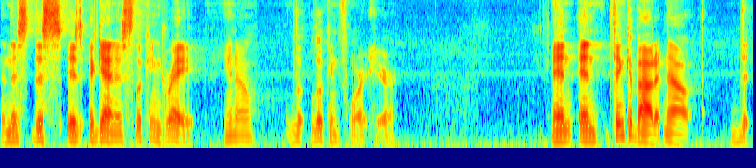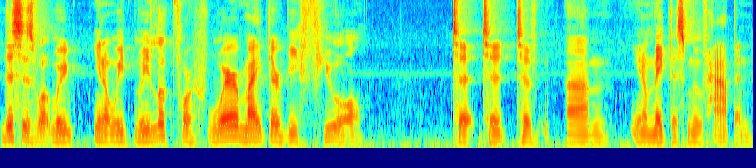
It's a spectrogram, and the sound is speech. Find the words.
And this this is again, it's looking great. You know looking for it here. And and think about it now. Th this is what we you know we we look for. Where might there be fuel to to to um, you know make this move happen?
